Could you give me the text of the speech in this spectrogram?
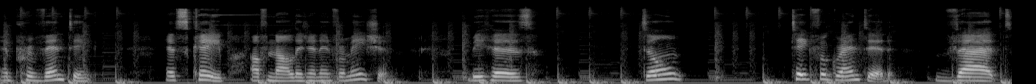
and preventing escape of knowledge and information. Because don't take for granted that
